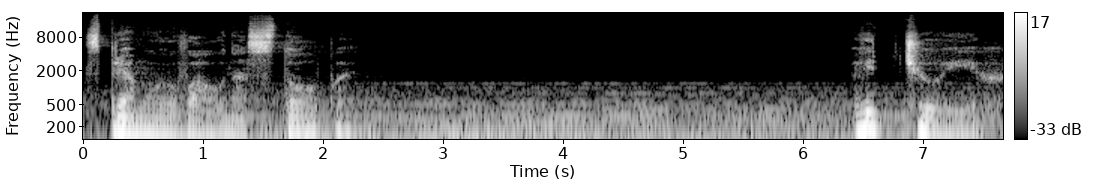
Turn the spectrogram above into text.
Спрямуй увагу на стопи. Відчуй їх.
